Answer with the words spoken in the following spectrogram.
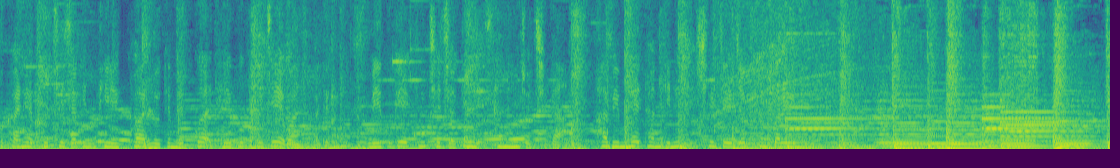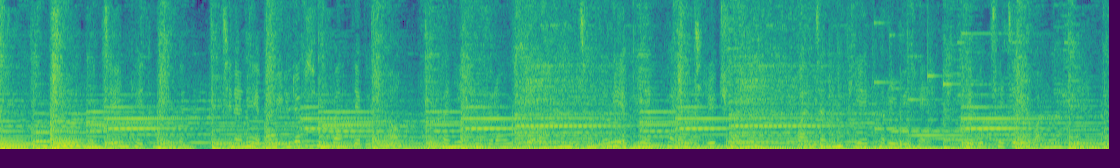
북한의 구체적인 비핵화 로드맵과 대북 제재 완화 등 미국의 구체적인 상응 조치가 합의문에 담기는 실질적 성과를 내야 합니다. 문재인 대통령은 지난해 말 유럽 순방 때부터 북한이 되돌아올 수 없는 정도의 비핵화 조치를 취하면 완전한 비핵화를 위해 대북 체제를 완화해야 주장해왔습니다.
